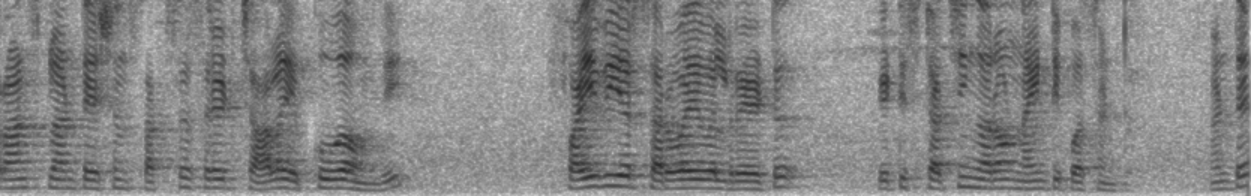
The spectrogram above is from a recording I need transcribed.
ట్రాన్స్ప్లాంటేషన్ సక్సెస్ రేట్ చాలా ఎక్కువగా ఉంది. Five year survival rate it is touching around ninety percent. అంటే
